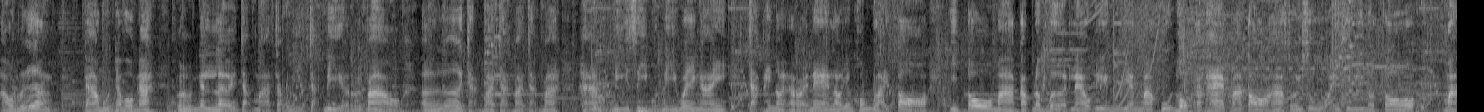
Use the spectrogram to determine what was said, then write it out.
เอาเรื่อง 9หมุนครับผมนะรุนกันเลยจะมาจะมีจะดีหรือเปล่า เออ จัดมาจัดมาจัดมาห้าหมุนนี้สี่หมุนนี้ว่ายังไง จัดให้หน่อยอร่อยแน่ แล้วยังคงไหลต่ออีโต้มากับระเบิดแล้วเรียงเรียงมาคูณ 6 กระแทกมาต่อฮะ สวยๆคิมิโนโตะมา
